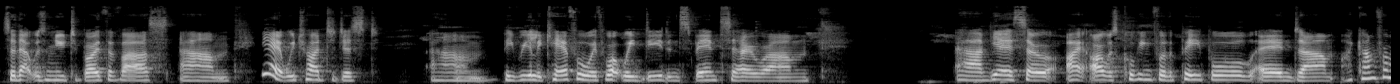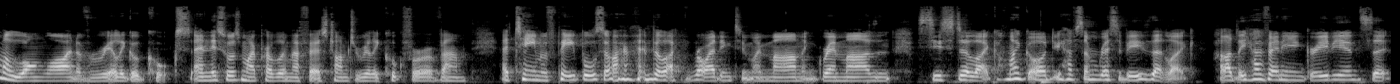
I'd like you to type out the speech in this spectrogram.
so that was new to both of us. Um, yeah, we tried to just um, be really careful with what we did and spent. So um, um, yeah, so I, I was cooking for the people, and um, I come from a long line of really good cooks, and this was my probably my first time to really cook for um, a team of people. So I remember like writing to my mom and grandmas and sister, like, "Oh my god, you have some recipes that like hardly have any ingredients." So,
